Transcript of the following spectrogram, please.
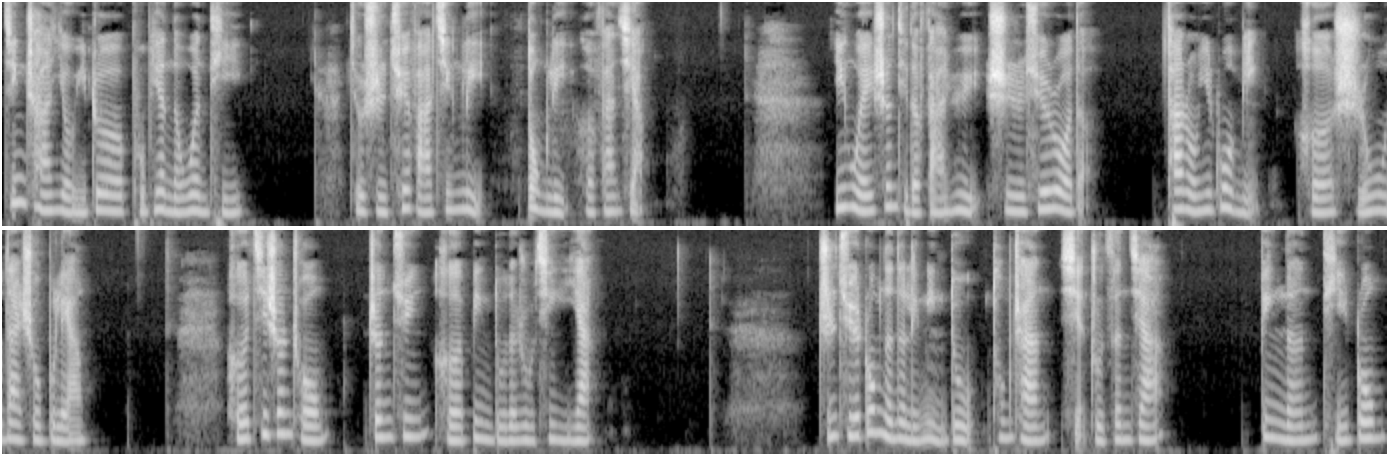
经常有一个普遍的问题。就是缺乏精力、动力和方向，因为身体的防御是削弱的，它容易过敏和食物耐受不良，和寄生虫、真菌和病毒的入侵一样。直觉功能的灵敏度通常显著增加，并能提供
